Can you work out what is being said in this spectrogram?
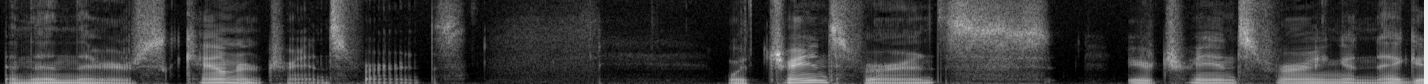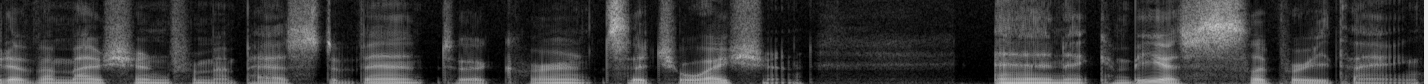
and then there's countertransference. With transference, you're transferring a negative emotion from a past event to a current situation. And it can be a slippery thing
